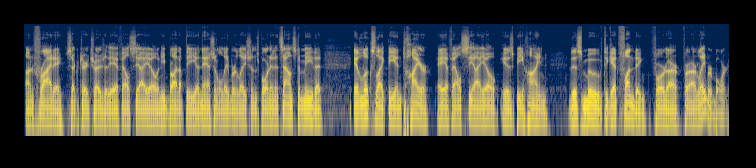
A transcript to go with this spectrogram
on Friday, Secretary Treasurer of the AFL-CIO, and he brought up the uh, National Labor Relations Board, and it sounds to me that it looks like the entire AFL-CIO is behind this move to get funding for our for our labor board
